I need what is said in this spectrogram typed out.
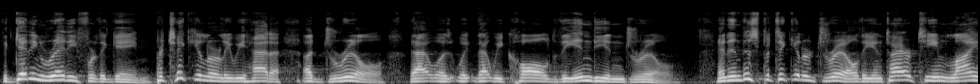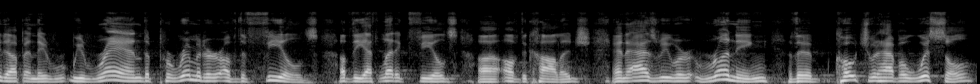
the getting ready for the game. Particularly, we had a, a drill that, was, that we called the Indian drill. And in this particular drill, the entire team lined up and they, we ran the perimeter of the fields, of the athletic fields uh, of the college. And as we were running, the coach would have a whistle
